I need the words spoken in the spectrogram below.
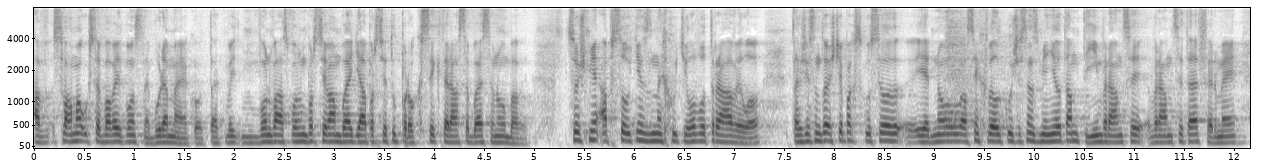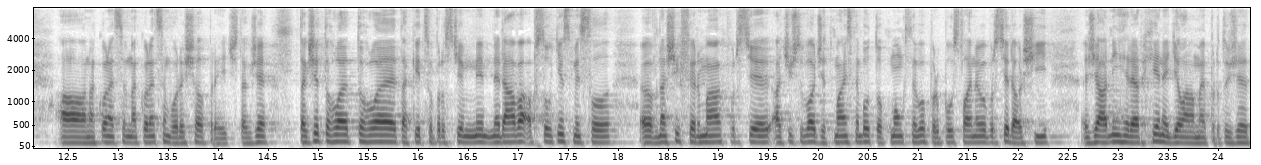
a s váma už se bavit moc nebudeme, jako, tak on, vás, on prostě vám bude dělat prostě tu proxy, která se bude se mnou bavit. Což mě absolutně znechutilo, otrávilo, takže jsem to ještě pak zkusil jednou vlastně chvilku, že jsem změnil tam tým v rámci, v rámci té firmy a nakonec jsem, nakonec jsem odešel pryč. Takže, takže tohle, tohle je taky, co prostě mi nedává absolutně smysl eh, v našich firmách, prostě, ať už to byla Jetmines nebo Topmonks nebo Proposefly nebo prostě další, žádný hierarchie neděláme, protože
